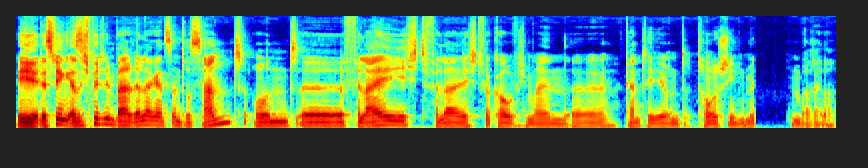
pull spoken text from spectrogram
Nee, deswegen, also ich finde den Barella ganz interessant und äh, vielleicht, vielleicht verkaufe ich meinen äh, Kante und tausche ihn mit einem Barella.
